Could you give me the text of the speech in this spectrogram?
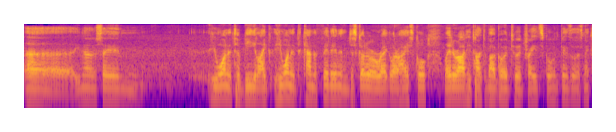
Uh, you know what I'm saying? He wanted to be like, he wanted to kind of fit in and just go to a regular high school. Later on, he talked about going to a trade school and things of this nature.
